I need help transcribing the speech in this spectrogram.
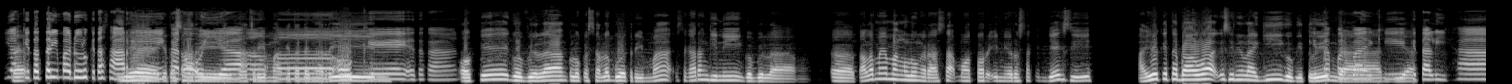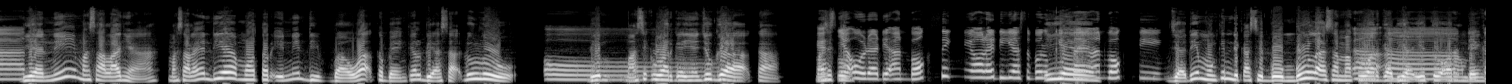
Ya Kayak- kita terima dulu kita saring Iya, kita kan oh saring, iya kita terima, eh, kita dengerin. Oke, itu kan. Oke, gue bilang keluh kesah lo gue terima. Sekarang gini, gue bilang "Eh, kalau memang lu ngerasa motor ini rusak injeksi, ayo kita bawa ke sini lagi. Gue gituin Kita perbaiki, kan. Dia, kita lihat. dia nih masalahnya, masalahnya dia motor ini dibawa ke bengkel biasa dulu. Oh. Dia masih keluarganya juga, kak. Case-nya udah di unboxing nih oleh dia sebelum Iya. kita yang unboxing. Jadi mungkin dikasih bumbu lah sama keluarga Eh, dia eh, itu orang bengkel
